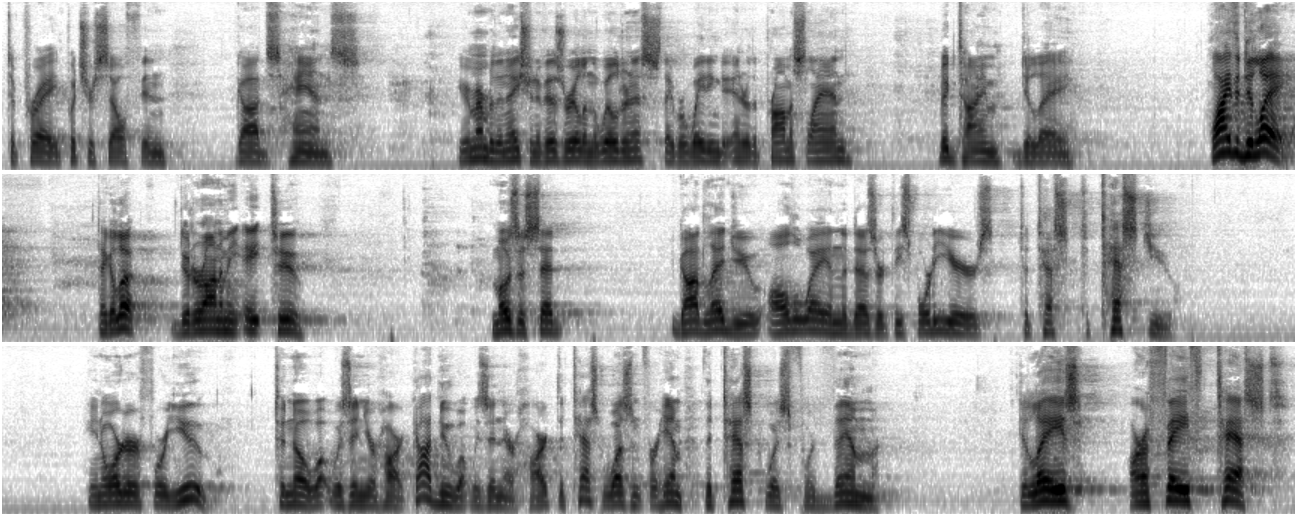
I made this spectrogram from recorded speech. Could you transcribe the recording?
to pray. Put yourself in God's hands. You remember the nation of Israel in the wilderness? They were waiting to enter the promised land. Big time delay. Why the delay? Take a look. Deuteronomy 8 2. Moses said, God led you all the way in the desert these 40 years to test, to test you in order for you to know what was in your heart. God knew what was in their heart. The test wasn't for him, the test was for them. Delays are a faith test.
